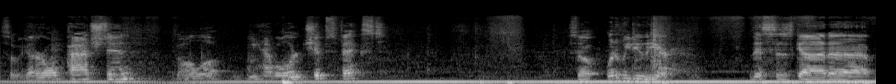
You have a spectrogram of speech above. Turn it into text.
So we got her all patched in, all up. We have all our chips fixed. So what do we do here? This has got a,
